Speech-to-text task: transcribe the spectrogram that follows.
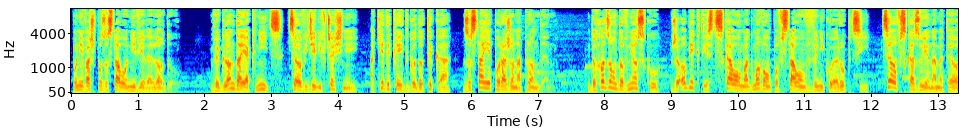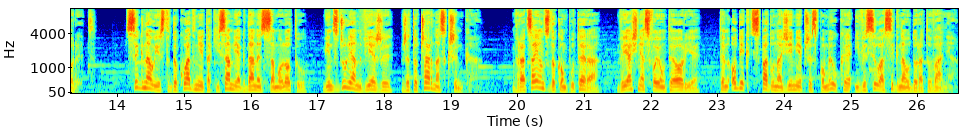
ponieważ pozostało niewiele lodu. Wygląda jak nic, co widzieli wcześniej, a kiedy Kate go dotyka, zostaje porażona prądem. Dochodzą do wniosku, że obiekt jest skałą magmową powstałą w wyniku erupcji, co wskazuje na meteoryt. Sygnał jest dokładnie taki sam jak dane z samolotu, więc Julian wierzy, że to czarna skrzynka. Wracając do komputera, wyjaśnia swoją teorię, ten obiekt spadł na ziemię przez pomyłkę i wysyła sygnał do ratowania.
